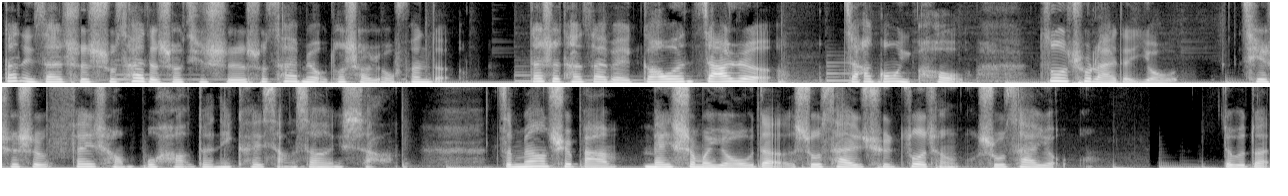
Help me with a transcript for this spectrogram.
当你在吃蔬菜的时候，其实蔬菜没有多少油分的。但是它在被高温加热、加工以后做出来的油，其实是非常不好的。你可以想象一下。怎么样去把没什么油的蔬菜去做成蔬菜油，对不对？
